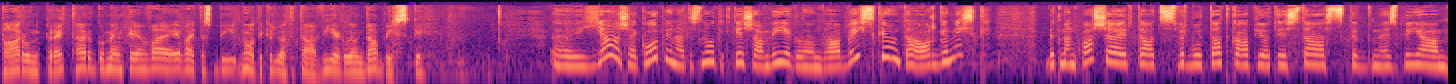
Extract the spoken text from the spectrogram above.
pār un pret argumentiem, vai, vai tas bija notika ļoti tā viegli un dabiski? Jā, šai kopienā tas notika tiešām viegli un dabiski un tā organiski. Bet man pašai ir tāds, varbūt atkāpjoties stāsts, kad mēs bijām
